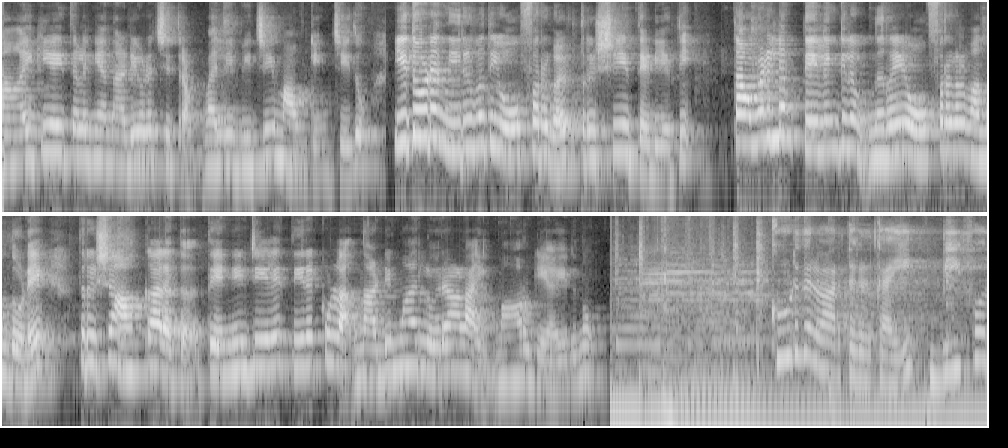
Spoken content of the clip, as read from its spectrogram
നായികയായി തിളങ്ങിയ നടിയുടെ ചിത്രം വലിയ വിജയമാവുകയും ചെയ്തു. ഇതോടെ നിരവധി ഓഫറുകൾ തൃശയെ തേടിയെത്തി. തമിഴിലും തെലുങ്കിലും നിറയെ ഓഫറുകൾ വന്നതോടെ തൃശ അക്കാലത്ത് തെന്നിന്ത്യയിലെ തിരക്കുള്ള നടിമാരിൽ ഒരാളായി മാറുകയായിരുന്നു. കൂടുതൽ വാർത്തകൾക്കായി ബി ഫോർ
